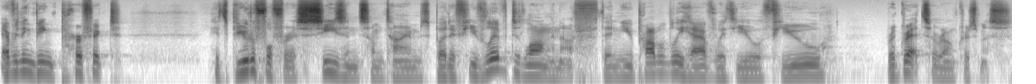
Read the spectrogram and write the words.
Everything being perfect, it's beautiful for a season sometimes, but if you've lived long enough, then you probably have with you a few regrets around Christmas,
